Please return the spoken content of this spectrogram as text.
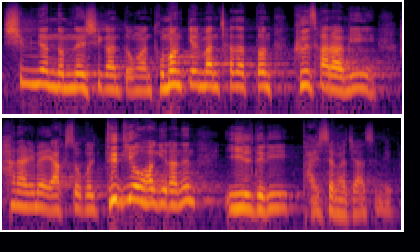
10년 넘는 시간 동안 도망길만 찾았던 그 사람이 하나님의 약속을 드디어 확인하는 일들이 발생하지 않습니까?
